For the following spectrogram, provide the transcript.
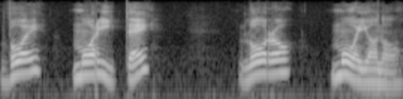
voi morite, loro muoiono.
